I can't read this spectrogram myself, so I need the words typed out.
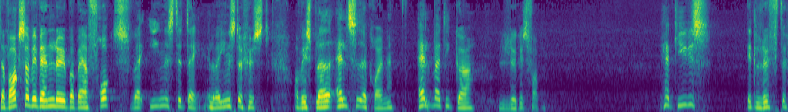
der vokser ved vandløb og bærer frugt hver eneste dag, eller hver eneste høst, og hvis blade altid er grønne. Alt hvad de gør, lykkes for dem. Her gives et løfte.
